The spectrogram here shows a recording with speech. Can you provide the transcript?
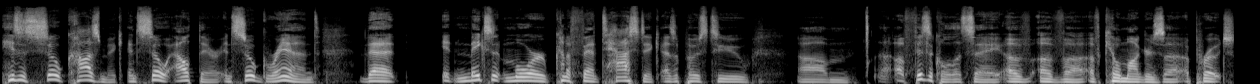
his is so cosmic and so out there and so grand that it makes it more kind of fantastic as opposed to um, a physical, let's say, of of uh, of Killmonger's uh, approach.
